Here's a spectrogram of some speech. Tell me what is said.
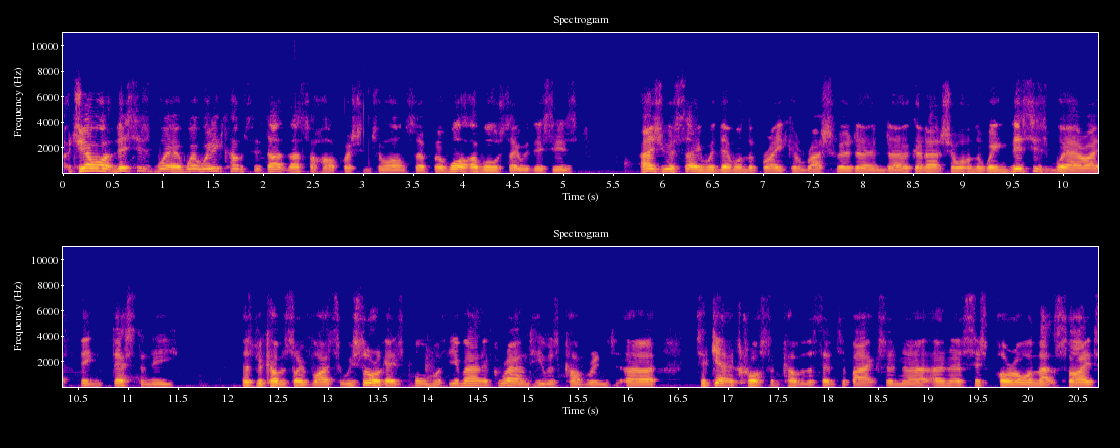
Uh, do you know what? This is where, where when it comes to that, that's a hard question to answer. But what I will say with this is as you were saying with them on the break and Rashford and uh, Garnacho on the wing, this is where I think Destiny has become so vital. We saw against Bournemouth the amount of ground he was covering uh, to get across and cover the centre backs and uh, and assist Porro on that side.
